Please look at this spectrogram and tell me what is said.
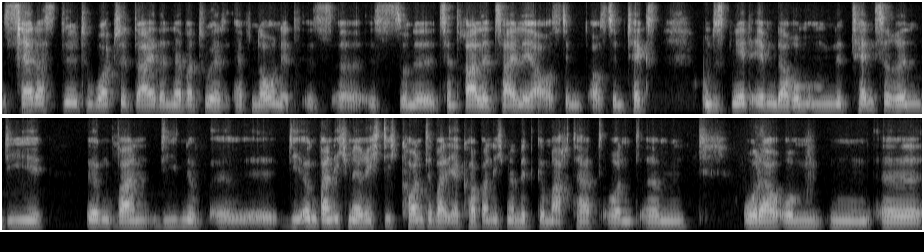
Sadder still to watch it die than never to have known it ist, äh, ist so eine zentrale Zeile ja aus dem, aus dem Text. Und es geht eben darum, um eine Tänzerin, die irgendwann, die, eine, äh, die irgendwann nicht mehr richtig konnte, weil ihr Körper nicht mehr mitgemacht hat und ähm, oder um einen äh,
